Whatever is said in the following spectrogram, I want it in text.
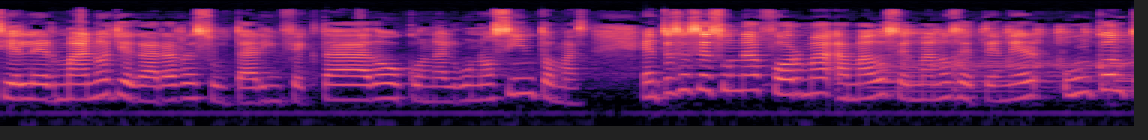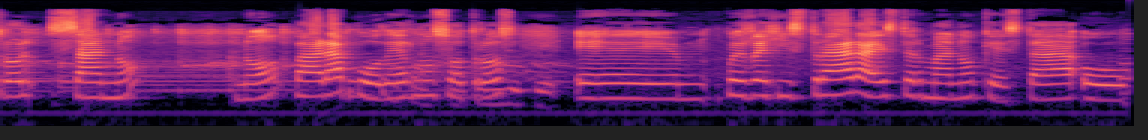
si el hermano llegara a resultar infectado o con algunos síntomas. Entonces es una forma, amados hermanos, de tener un control sano, ¿no? Para poder nosotros, eh, pues, registrar a este hermano que está, o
